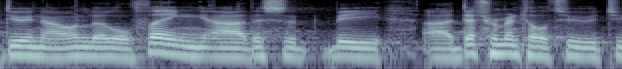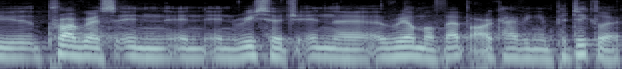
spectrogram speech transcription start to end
doing our own little thing, this would be detrimental to, to progress in, in, in, research in the realm of web archiving in particular.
